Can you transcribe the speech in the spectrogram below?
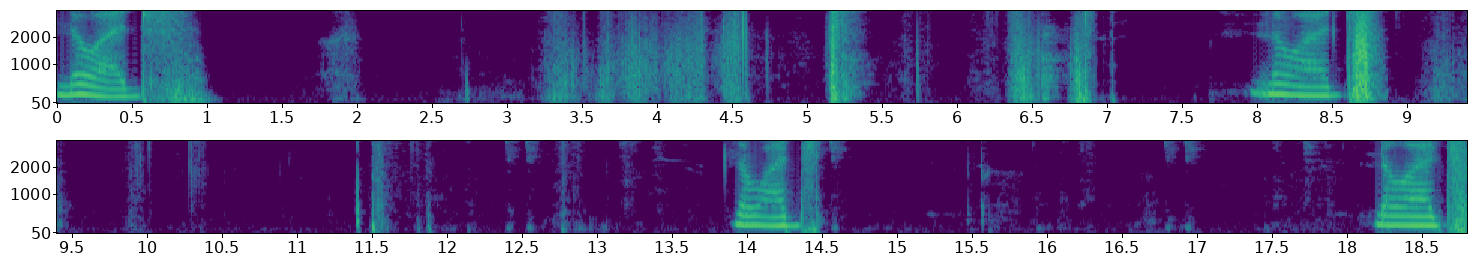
No ads. No ads. No ads. No ads.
